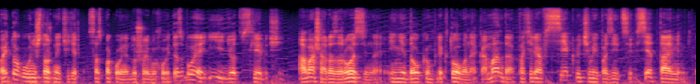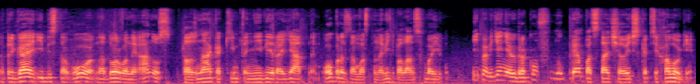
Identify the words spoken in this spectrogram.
По итогу уничтоженный читер со спокойной душой выходит из боя и идет в следующий. А ваша разрозненная и недоукомплектованная команда, потеряв все ключевые позиции, все тайминги, напрягая и без того надорванный анус, должна каким-то невероятным образом восстановить баланс в бою. И поведение игроков, ну, прям под стать человеческой психологии.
